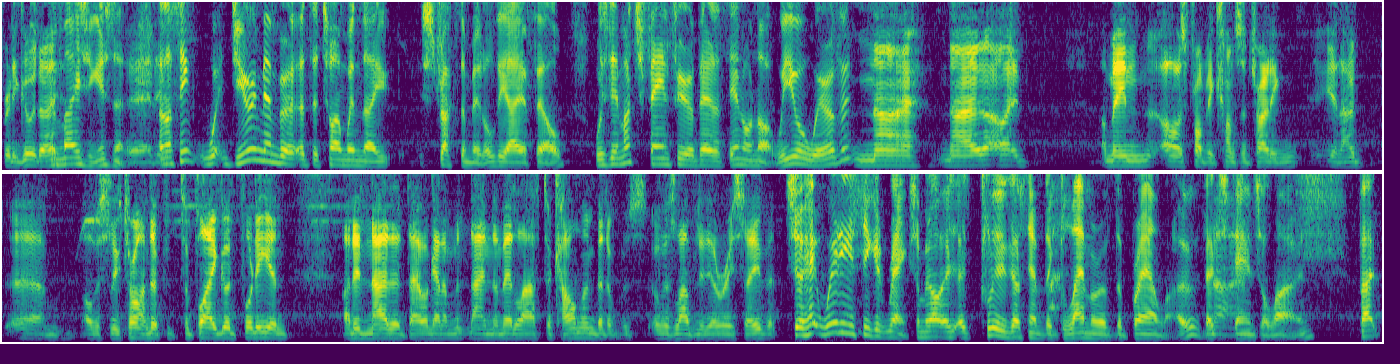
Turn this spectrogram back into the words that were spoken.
Pretty good, eh? Amazing, isn't it? Yeah, it and I think, do you remember at the time when they struck the medal, the AFL, was there much fanfare about it then or not? Were you aware of it? No, no. I, I mean, I was probably concentrating, you know, um, obviously trying to, to play good footy, and I didn't know that they were going to name the medal after Coleman, but it was it was lovely to receive it. So how, where do you think it ranks? I mean, it clearly doesn't have the glamour of the Brownlow. That No. stands alone. But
